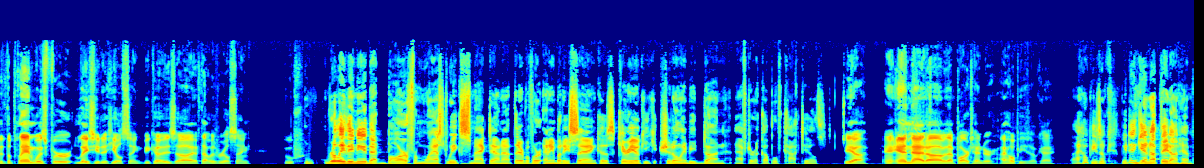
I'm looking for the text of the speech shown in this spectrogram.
that the plan was for Lacey to heel sing because uh, if that was real sing, oof. Really, they needed that bar from last week's SmackDown out there before anybody sang, because karaoke should only be done after a couple of cocktails. Yeah, and, and that uh, that bartender. I hope he's okay. I hope he's okay. We didn't get an update on him.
